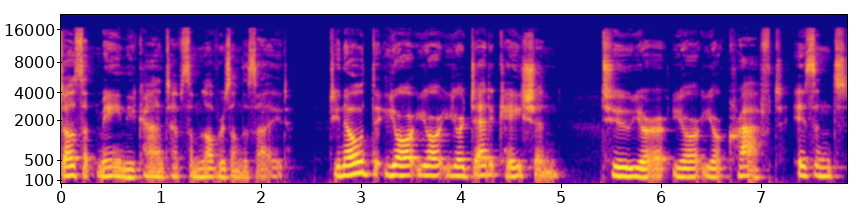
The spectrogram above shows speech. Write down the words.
doesn't mean you can't have some lovers on the side. Do you know that your your your dedication to your your your craft isn't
